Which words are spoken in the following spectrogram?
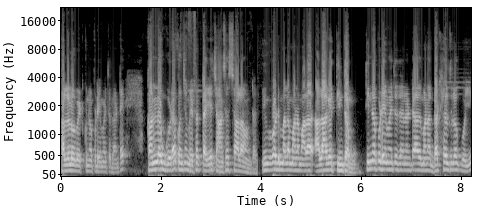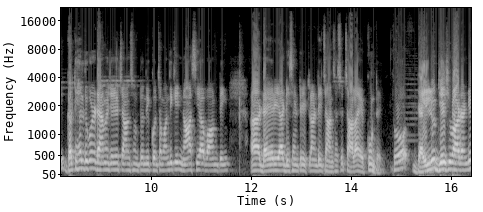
కళ్ళలో పెట్టుకున్నప్పుడు ఏమవుతుంది అంటే కళ్ళకు కూడా కొంచెం ఎఫెక్ట్ అయ్యే ఛాన్సెస్ చాలా ఉంటుంది ఇంకొకటి మళ్ళీ మనం అలా అలాగే తింటాము. తిన్నప్పుడు ఏమవుతుంది అంటే అది మన గట్ హెల్త్లోకి పోయి గట్ హెల్త్ కూడా డ్యామేజ్ అయ్యే ఛాన్స్ ఉంటుంది. కొంతమందికి నాసియా వామిటింగ్ డయేరియా డిసెంట్రీ ఇట్లాంటి ఛాన్సెస్ చాలా ఎక్కువ ఉంటాయి. సో డైల్యూట్ చేసి వాడండి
